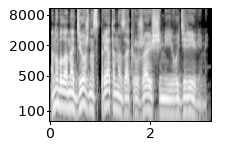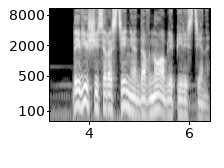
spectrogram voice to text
Оно было надежно спрятано за окружающими его деревьями, да и вьющиеся растения давно облепили стены.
